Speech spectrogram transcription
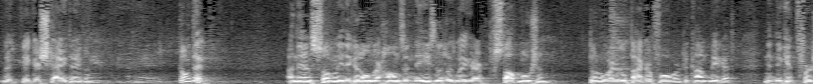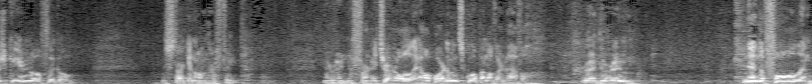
like, like they're skydiving? Don't they? And then suddenly they get on their hands and knees and they look like they're stop motion. Don't know where to go back or forward. They can't make it. And then they get first gear and off they go. And start getting on their feet. And around the furniture and all the ornaments go up another level around the room. And then they fall and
